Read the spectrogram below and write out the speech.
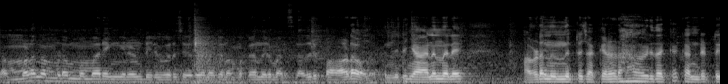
നമ്മളെ നമ്മുടെ അമ്മമാർ എങ്ങനെയാണ് ഡെലിവറി ചെയ്തതെന്നൊക്കെ നമുക്ക് അന്നൊരു മനസ്സിലാവും. അതൊരു പാഠമാണ്. എന്നിട്ട് ഞാൻ അവിടെ നിന്നിട്ട് ചക്കരയുടെ ആ ഒരു ഇതൊക്കെ കണ്ടിട്ട്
